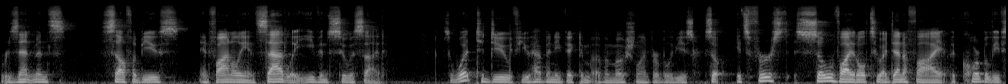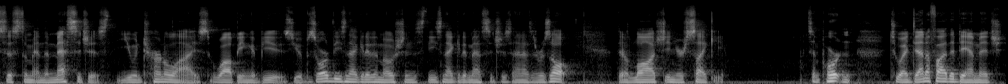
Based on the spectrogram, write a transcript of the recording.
resentments, self abuse, and finally and sadly, even suicide. So, what to do if you have been a victim of emotional and verbal abuse? So, it's first so vital to identify the core belief system and the messages that you internalized while being abused. You absorb these negative emotions, these negative messages, and as a result, they're lodged in your psyche. It's important to identify the damage,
